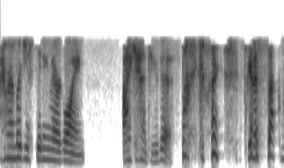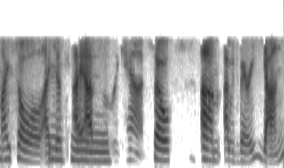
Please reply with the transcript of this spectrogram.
i remember just sitting there going i can't do this. Like I, it's going to suck my soul. I just i Mhm. absolutely can't. So um i was very young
